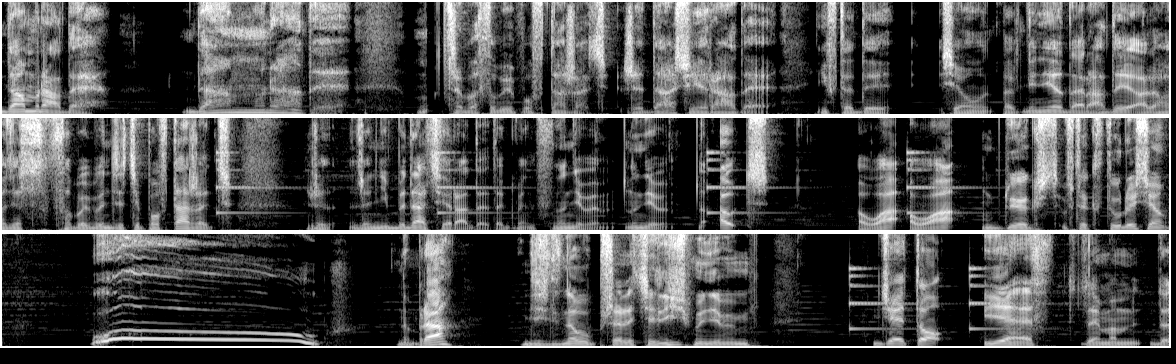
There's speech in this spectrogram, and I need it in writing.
Dam radę. Dam radę. Trzeba sobie powtarzać, że da się radę. I wtedy się pewnie nie da rady, ale chociaż sobie będziecie powtarzać, że, że niby dacie radę. Tak więc, no nie wiem, no nie wiem. No auć. Ała, ała. Tu jak w tekstury się... Uuu! Dobra. Gdzieś znowu przelecieliśmy, nie wiem gdzie to jest. Tutaj mamy do,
